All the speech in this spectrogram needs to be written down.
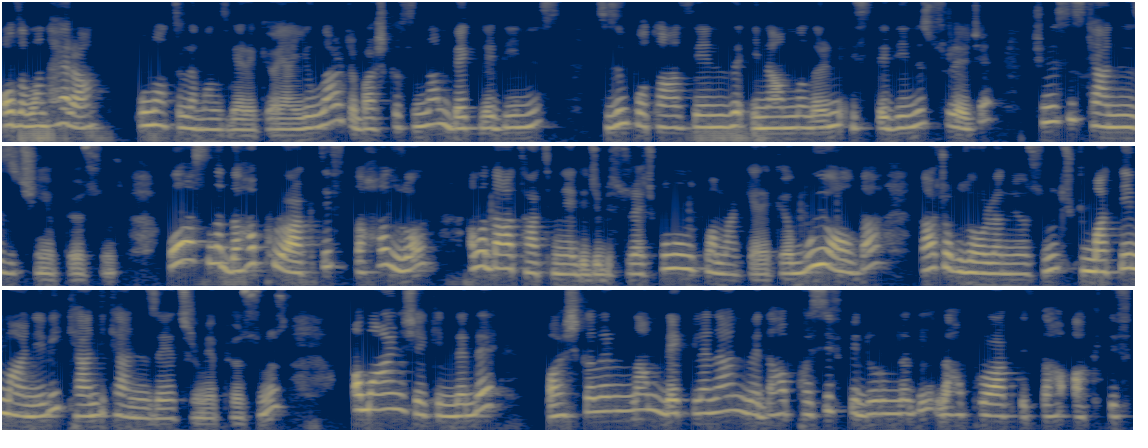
O zaman her an bunu hatırlamanız gerekiyor. Yani yıllarca başkasından beklediğiniz, sizin potansiyelinize inanmalarını istediğiniz sürece şimdi siz kendiniz için yapıyorsunuz. Bu aslında daha proaktif, daha zor ama daha tatmin edici bir süreç. Bunu unutmamak gerekiyor. Bu yolda daha çok zorlanıyorsunuz. Çünkü maddi manevi kendi kendinize yatırım yapıyorsunuz. Ama aynı şekilde de başkalarından beklenen ve daha pasif bir durumda değil, daha proaktif, daha aktif,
